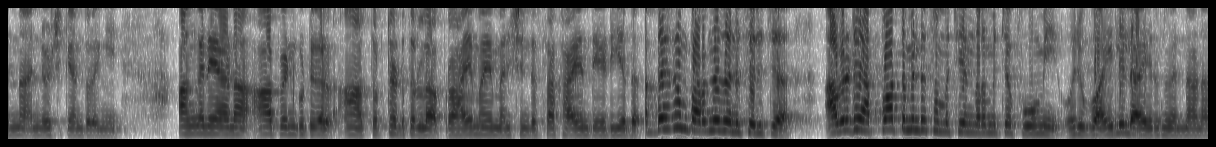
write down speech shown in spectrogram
എന്ന് അന്വേഷിക്കാൻ തുടങ്ങി. അങ്ങനെയാണ് ആ പെൺകുട്ടികൾ ആ തൊട്ടടുത്തുള്ള പ്രായമായ മനുഷ്യന്റെ സഹായം തേടിയത്. അദ്ദേഹം പറഞ്ഞതനുസരിച്ച് അവരുടെ അപ്പാർട്ട്മെന്റ് സമുച്ചയം നിർമ്മിച്ച ഭൂമി ഒരു വയലിലായിരുന്നു എന്നാണ്.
